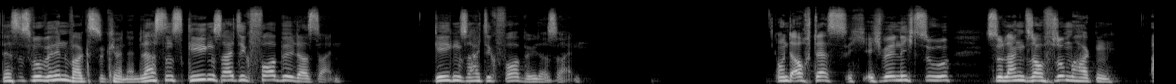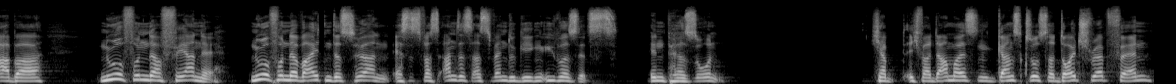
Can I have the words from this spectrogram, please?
Das ist, wo wir hinwachsen können. Lass uns gegenseitig Vorbilder sein. Gegenseitig Vorbilder sein. Und auch das, ich, ich will nicht zu, zu lang drauf rumhacken, aber nur von der Ferne, nur von der Weiten des Hören, es ist was anderes, als wenn du gegenüber sitzt, in Person. Ich, hab, ich war damals ein ganz großer Deutsch-Rap-Fan.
